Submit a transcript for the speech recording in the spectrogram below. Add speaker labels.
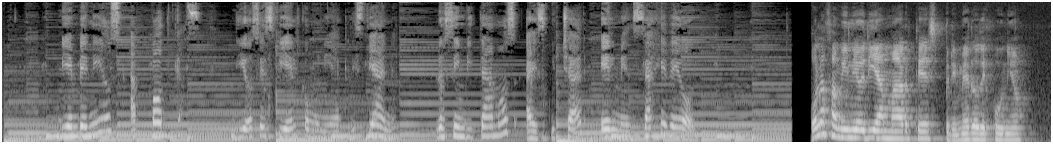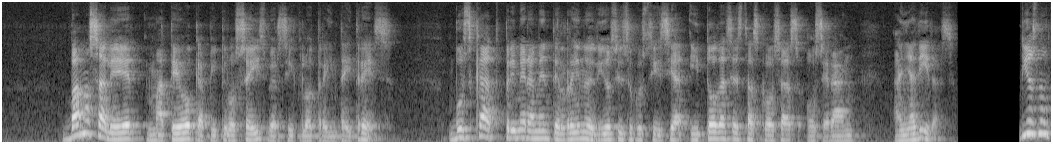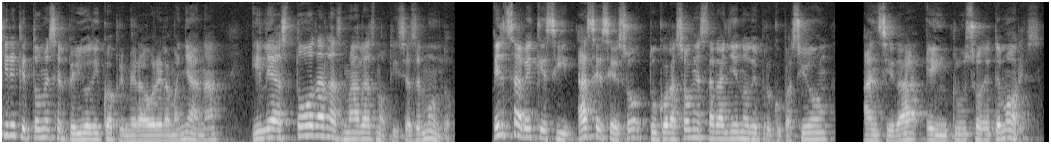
Speaker 1: Bienvenidos a podcast Dios es fiel comunidad cristiana. Los invitamos a escuchar el mensaje de hoy.
Speaker 2: Hola familia, hoy día martes primero de junio. Vamos a leer Mateo capítulo 6 versículo 33. Buscad primeramente el reino de Dios y su justicia y todas estas cosas os serán añadidas. Dios no quiere que tomes el periódico a primera hora de la mañana y leas todas las malas noticias del mundo. Él sabe que si haces eso, tu corazón estará lleno de preocupación, ansiedad e incluso de temores.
